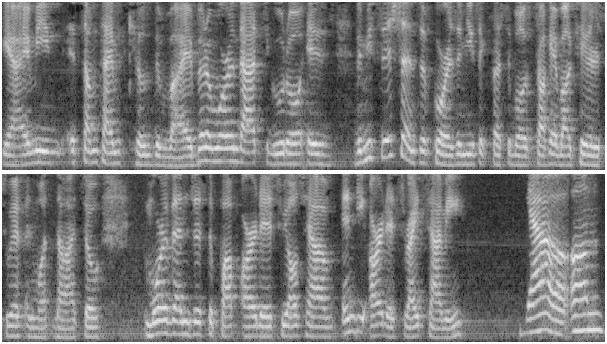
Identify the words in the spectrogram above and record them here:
yeah, I mean it sometimes kills the vibe. But more on that, Siguro, is the musicians, of course, in music festivals talking about Taylor Swift and whatnot. So more than just the pop artists, we also have indie artists, right, Sammy? Yeah. Um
